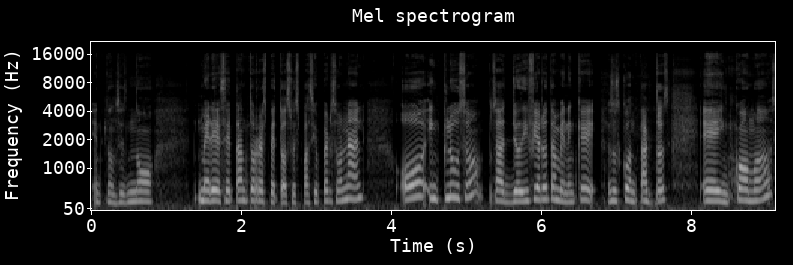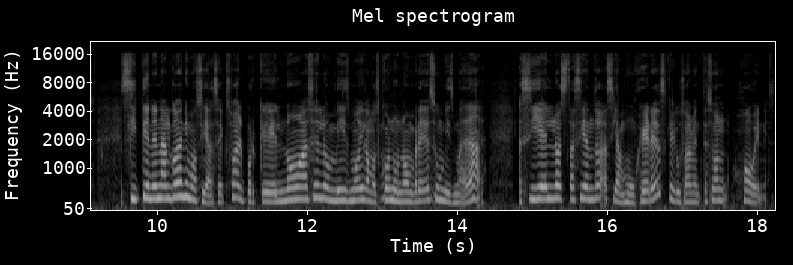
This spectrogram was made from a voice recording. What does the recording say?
Entonces no merece tanto respeto a su espacio personal o incluso, o sea, yo difiero también en que esos contactos eh, incómodos sí tienen algo de animosidad sexual, porque él no hace lo mismo, digamos, con un hombre de su misma edad. Así él lo está haciendo hacia mujeres que usualmente son jóvenes.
